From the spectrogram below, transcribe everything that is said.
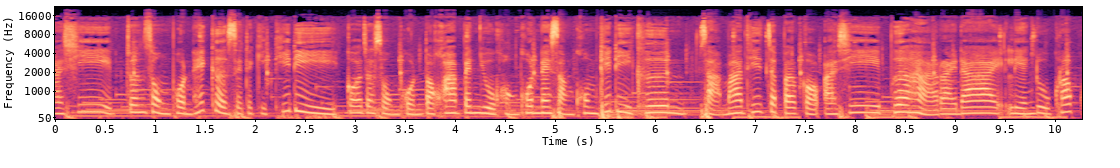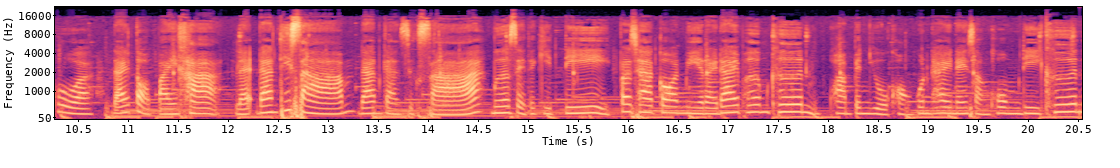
อาชีพ จนส่งผลให้เกิดเศรษฐกิจที่ดี ก็จะส่งผลต่อความเป็นอยู่ของคนในสังคมที่ดีขึ้น สามารถที่จะประกอบอาชีพ เพื่อหารายได้ เลี้ยงดูครอบครัว ได้ต่อไปค่ะ และด้านที่ 3 ด้านการศึกษา เมื่อเศรษฐกิจดี ประชากรมีรายได้เพิ่มขึ้น ความเป็นอยู่ของคนไทยในสังคมดีขึ้น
